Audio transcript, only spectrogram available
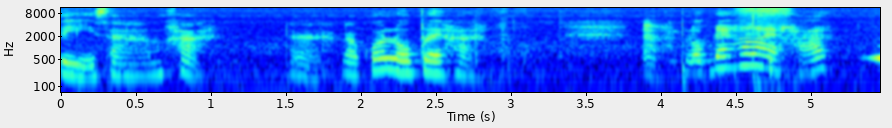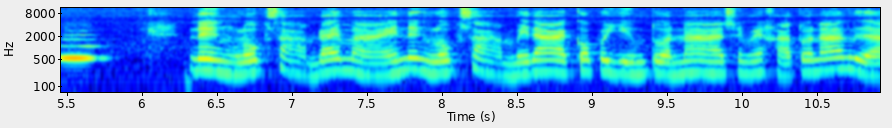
สี่สามค่ะ อะเราก็ลบเลยค่ะ อะลบได้เท่าไหร่คะ หนึ่งลบสามได้ไหมหนึ่งลบสามไม่ได้ก็ไปยืมตัวหน้าใช่ไหมคะ ตัวหน้าเหลือ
